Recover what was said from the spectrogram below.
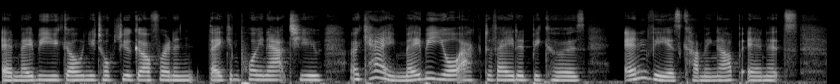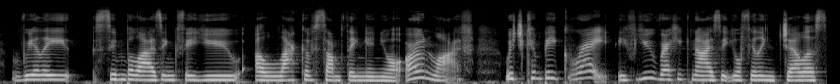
And maybe you go and you talk to your girlfriend and they can point out to you, okay, maybe you're activated because envy is coming up and it's really symbolizing for you a lack of something in your own life, which can be great. If you recognize that you're feeling jealous,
